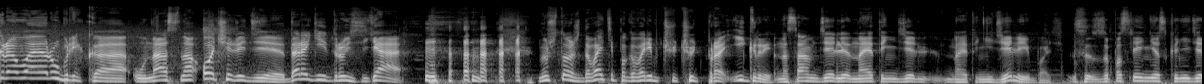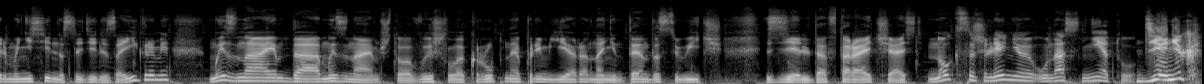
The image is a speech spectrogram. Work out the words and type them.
Игровая рубрика у нас на очереди, дорогие друзья. Ну что ж, давайте поговорим чуть-чуть про игры. На самом деле, на этой неделе, на этой неделе, ебать, за последние несколько недель мы не сильно следили за играми. Мы знаем, да, мы знаем, что вышла крупная премьера на Nintendo Switch Зельда, вторая часть. Но, к сожалению, у нас нету. Денег!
